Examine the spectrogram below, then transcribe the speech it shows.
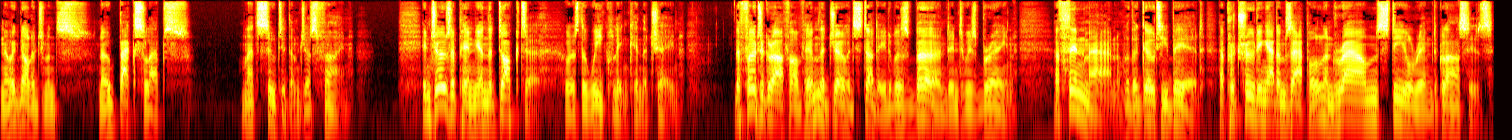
No acknowledgements, no backslaps. That suited them just fine. In Joe's opinion, the doctor was the weak link in the chain. The photograph of him that Joe had studied was burned into his brain. A thin man with a goatee beard, a protruding Adam's apple, and round, steel rimmed glasses.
